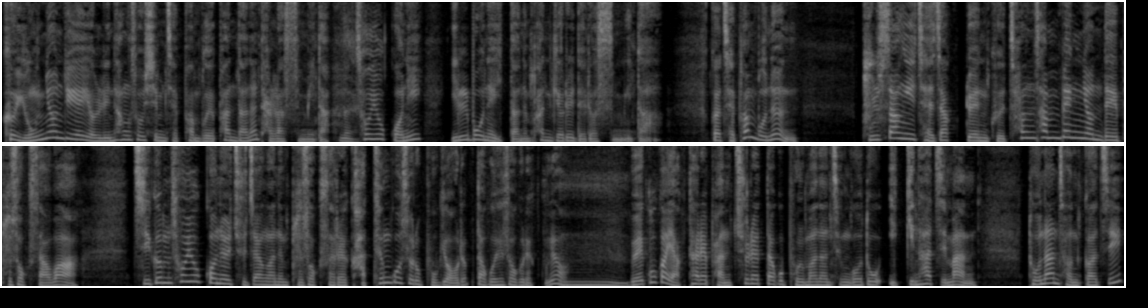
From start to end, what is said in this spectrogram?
그 6년 뒤에 열린 항소심 재판부의 판단은 달랐습니다. 네. 소유권이 일본에 있다는 판결을 내렸습니다. 그러니까 재판부는 불상이 제작된 그 1300년대 부석사와 지금 소유권을 주장하는 부석사를 같은 곳으로 보기 어렵다고 해석을 했고요. 음. 외구가 약탈에 반출했다고 볼 만한 증거도 있긴 하지만 도난 전까지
